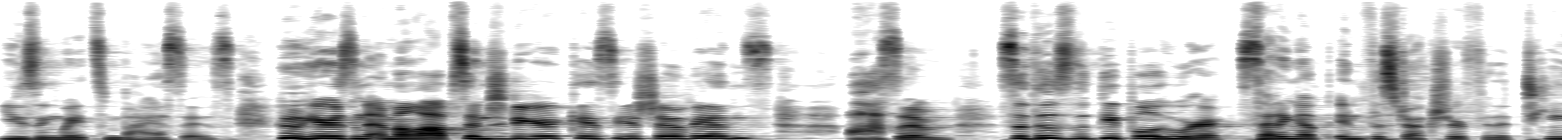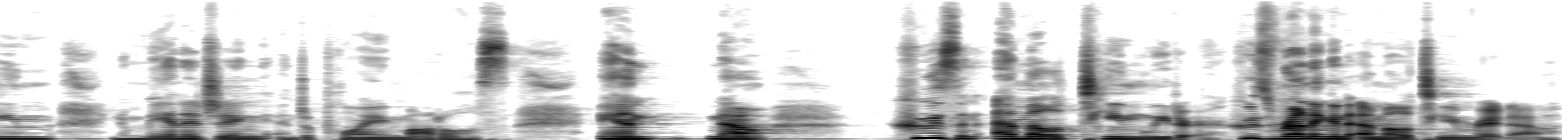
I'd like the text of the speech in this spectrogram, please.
using weights and biases. Who here is an ML ops engineer? Can I see a show of hands? Awesome. So those are the people who are setting up infrastructure for the team, you know, managing and deploying models. And now, who's an ML team leader? Who's running an ML team right now?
